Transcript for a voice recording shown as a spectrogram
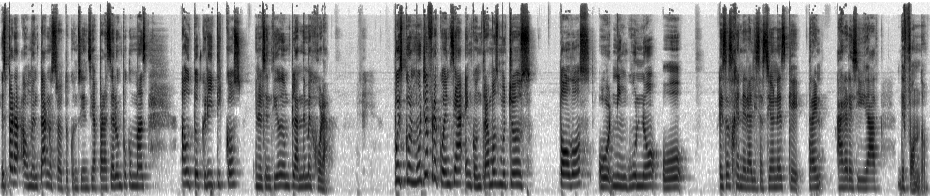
es para aumentar nuestra autoconciencia, para ser un poco más autocríticos en el sentido de un plan de mejora. Pues con mucha frecuencia encontramos muchos todos o ninguno o esas generalizaciones que traen agresividad de fondo.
